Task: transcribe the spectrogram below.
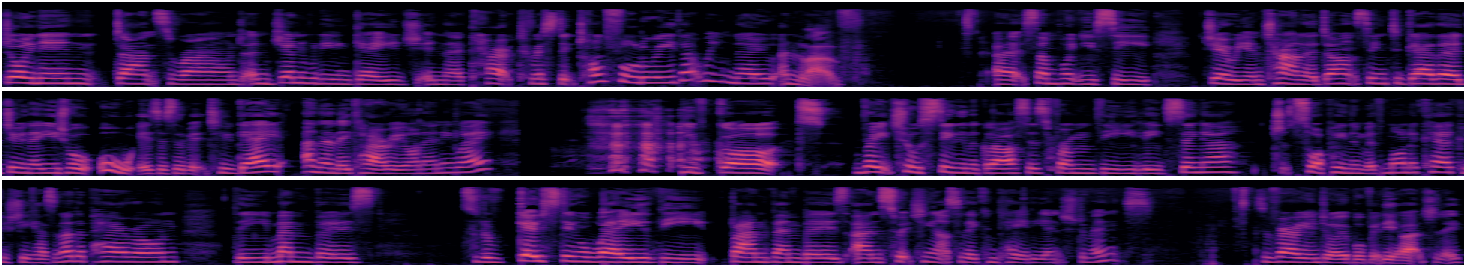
join in, dance around, and generally engage in their characteristic tomfoolery that we know and love. Uh, at some point, you see Joey and Chandler dancing together, doing their usual, oh, is this a bit too gay? And then they carry on anyway. You've got Rachel stealing the glasses from the lead singer, swapping them with Monica because she has another pair on. The members sort of ghosting away the band members and switching out so they can play the instruments. It's a very enjoyable video, actually.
